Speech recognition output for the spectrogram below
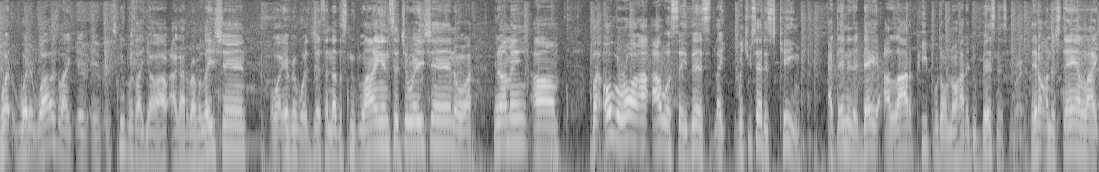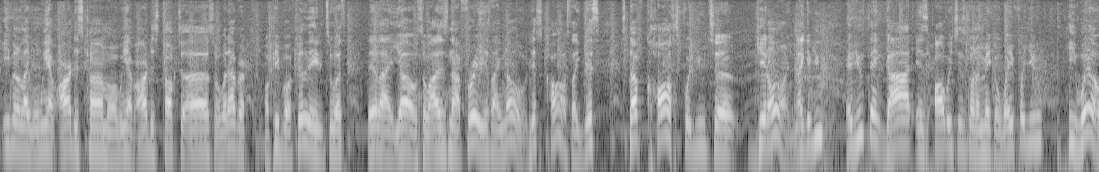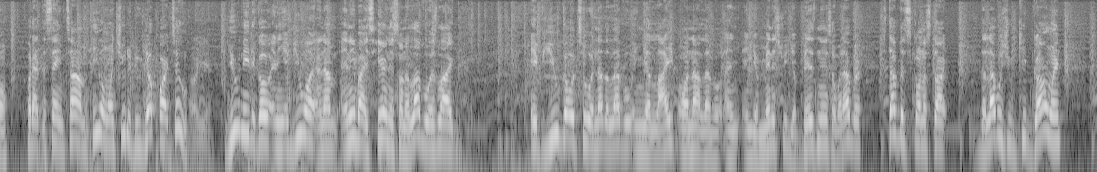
what what it was. Like if, if, if Snoop was like, "Yo, I, I got a revelation," or if it was just another Snoop Lion situation, or you know what I mean. Um, but overall, I, I will say this: like what you said is key. At the end of the day, a lot of people don't know how to do business. Right. They don't understand. Like even like when we have artists come or we have artists talk to us or whatever, or people affiliated to us, they're like, "Yo, so why is not free?" It's like, no, this costs. Like this stuff costs for you to get on. Like if you if you think God is always just gonna make a way for you, He will. But at the same time, He gonna want you to do your part too. Oh yeah. You need to go and if you want, and I'm, anybody's hearing this on the level, it's like if you go to another level in your life or not level in, in your ministry, your business or whatever, stuff is gonna start. The levels you keep going,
